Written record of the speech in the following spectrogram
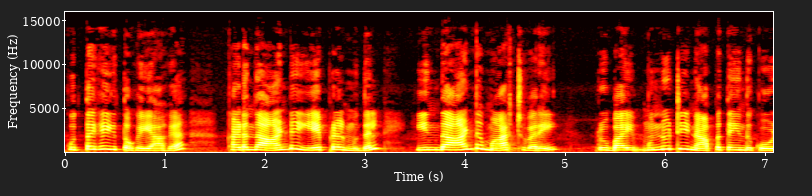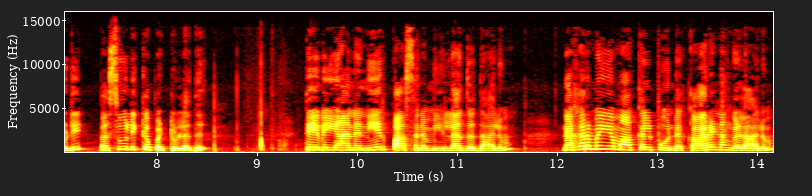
குத்தகை தொகையாக கடந்த ஆண்டு ஏப்ரல் முதல் இந்த ஆண்டு மார்ச் வரை ரூபாய் முன்னூற்றி நாற்பத்தைந்து கோடி வசூலிக்கப்பட்டுள்ளது. தேவையான நீர்ப்பாசனம் இல்லாததாலும் நகர்மயமாக்கல் போன்ற காரணங்களாலும்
